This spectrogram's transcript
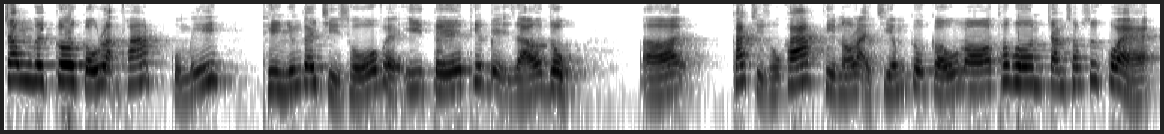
trong cái cơ cấu lạm phát của Mỹ thì những cái chỉ số về y tế, thiết bị giáo dục các chỉ số khác thì nó lại chiếm cơ cấu nó thấp hơn, chăm sóc sức khỏe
